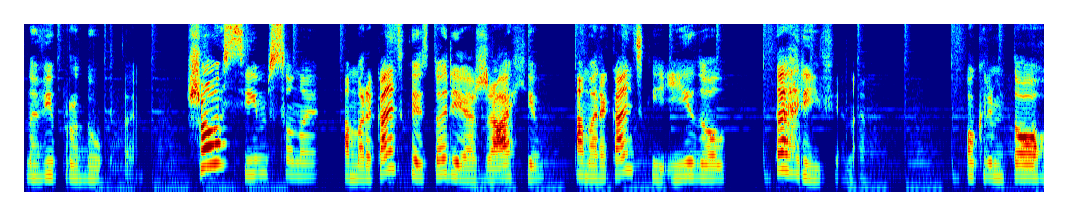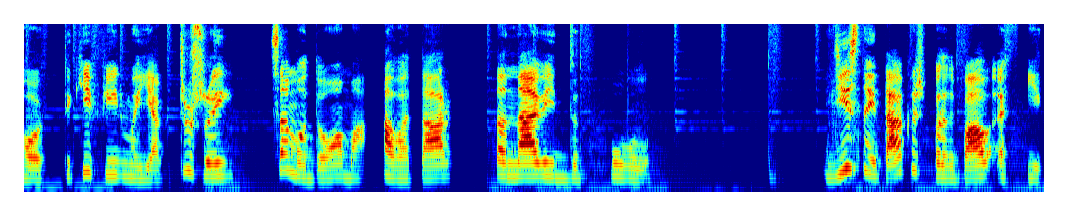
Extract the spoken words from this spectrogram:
нові продукти. Шоу Сімпсони, Американська історія жахів, Американський ідол та Гріфіни. Окрім того, такі фільми, як Чужий, Самодома, Аватар та навіть Дедпул Дісней також придбав FX.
